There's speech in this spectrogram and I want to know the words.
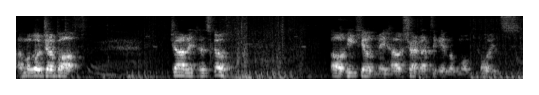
I'm gonna go jump off. Johnny, let's go. Oh, he killed me. I was trying not to give him more points.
